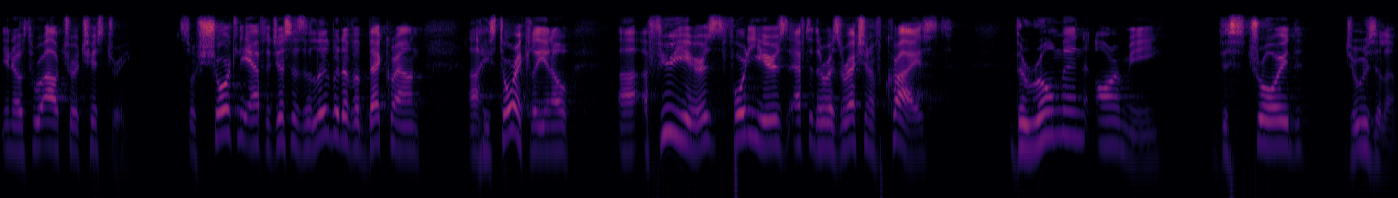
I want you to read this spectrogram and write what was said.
you know, throughout church history. So shortly after, just as a little bit of a background, uh, historically, you know, uh, a few years, 40 years after the resurrection of Christ, the Roman army destroyed Jerusalem,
